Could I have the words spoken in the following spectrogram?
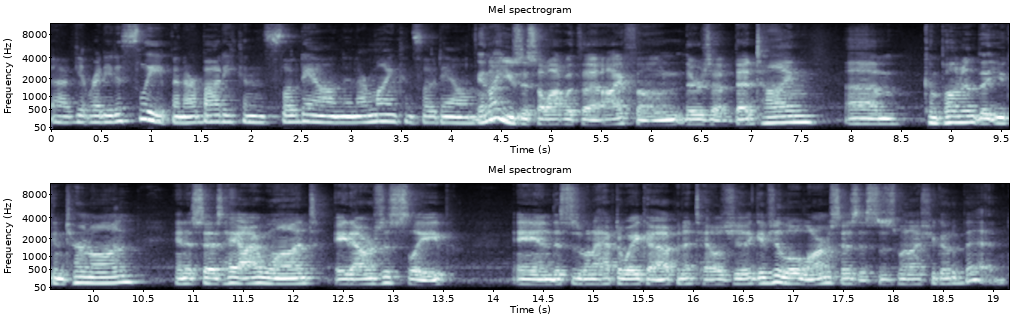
uh, get ready to sleep, and our body can slow down and our mind can slow down. And I use this a lot with the iPhone. There's a bedtime um, component that you can turn on, and it says, "Hey, I want eight hours of sleep, and this is when I have to wake up." And it tells you, it gives you a little alarm, says this is when I should go to bed.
